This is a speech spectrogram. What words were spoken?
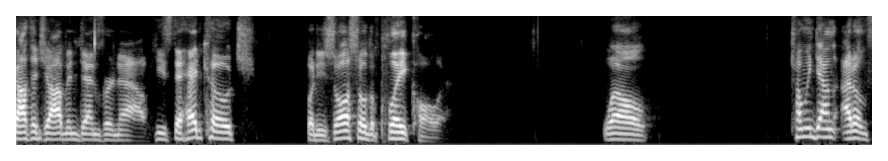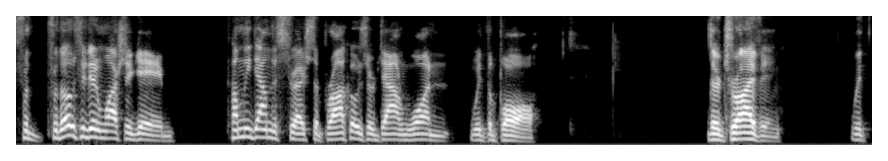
Got the job in Denver now. He's the head coach, but he's also the play caller. Well, coming down, I don't for for those who didn't watch the game, coming down the stretch, the Broncos are down one with the ball. They're driving with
